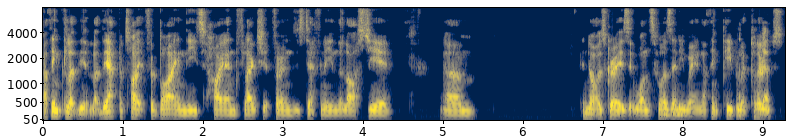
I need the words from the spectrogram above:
I think like the like the appetite for buying these high end flagship phones is definitely in the last year. Um, not as great as it once was anyway, and I think people are close,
